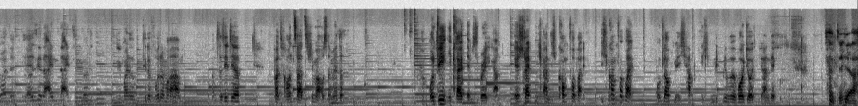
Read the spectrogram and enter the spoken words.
Leute, er ist ja der, ein, der einzige Leute, die meine Telefonnummer haben. Und da seht ihr, Vertrauen zahlt sich immer aus am Ende. Und wie, ihr greift MC Breaking an. Er schreibt mich an, ich komme vorbei. Ich komme vorbei. Und glaubt mir, ich hab, ich, mit mir wollt ihr euch nicht anlegen. ja.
